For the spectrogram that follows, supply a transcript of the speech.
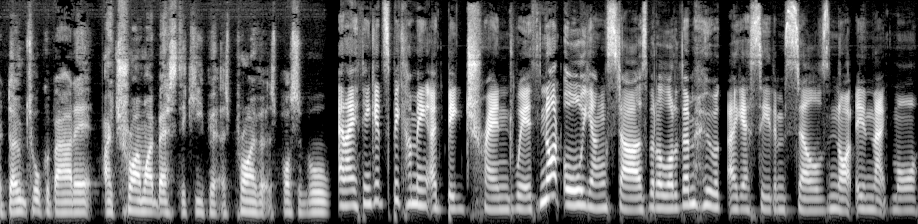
I don't talk about it. I try my best to keep it as private as possible. And I think it's becoming a big trend with not all young stars, but a lot of them who I guess see themselves not in that more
